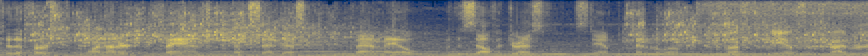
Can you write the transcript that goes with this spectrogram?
To the first 100 fans that send us fan mail with a self-addressed stamped envelope You must be a subscriber.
